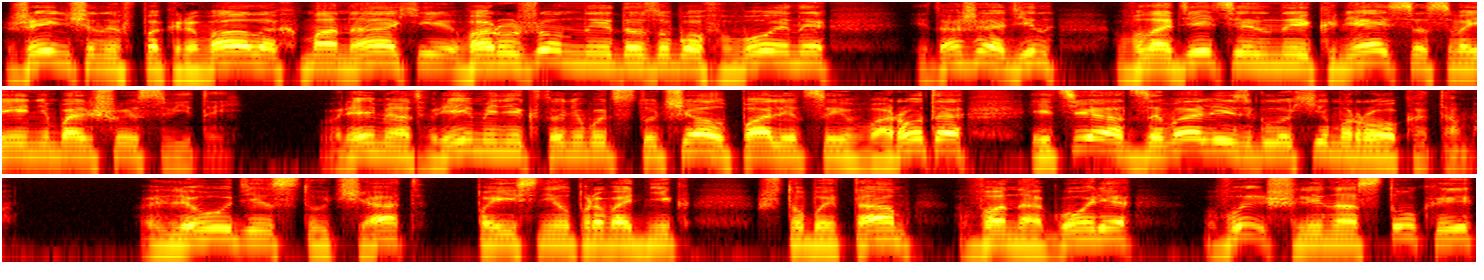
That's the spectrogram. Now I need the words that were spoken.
женщины в покрывалах, монахи, вооруженные до зубов воины и даже один владетельный князь со своей небольшой свитой. Время от времени кто-нибудь стучал палицей в ворота, и те отзывались глухим рокотом. «Люди стучат», — пояснил проводник, — «чтобы там, в Анагоре, вышли на стук и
